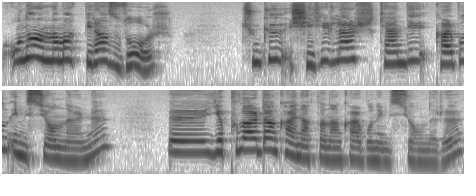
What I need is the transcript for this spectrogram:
onu anlamak biraz zor. Çünkü şehirler kendi karbon emisyonlarını e, yapılardan kaynaklanan karbon emisyonları,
